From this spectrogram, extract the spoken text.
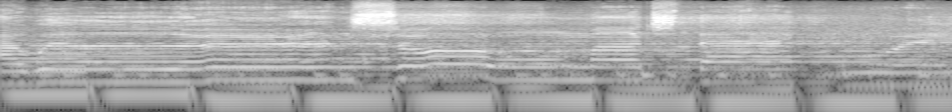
I will learn so much that way.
